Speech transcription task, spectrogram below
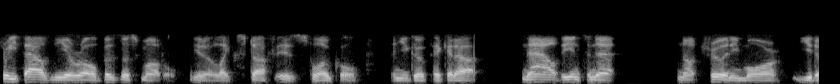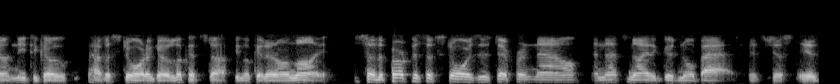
3,000 year old business model. You know, like stuff is local and you go pick it up. Now, the internet, not true anymore. You don't need to go have a store to go look at stuff. You look at it online so the purpose of stores is different now, and that's neither good nor bad. It's just is.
